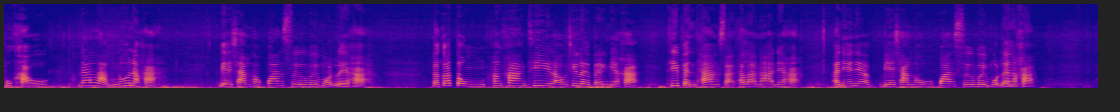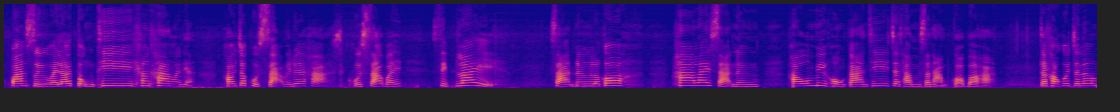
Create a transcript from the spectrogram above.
ภูเขาด้านหลังนู่นนะคะเบียช้างเขากว้านซื้อไว้หมดเลยค่ะ แล้วก็ตรงข้างๆที่เราที่เลยแปลงเนี้ยค่ะ ที่เป็นทางสาธารณะเนี่ยค่ะ อันนี้เนี่ยเบียช้างเขากว้านซื้อไว้หมดเลยนะคะกว้านซื้อไว้แล้วตรงที่ข้างๆเลยเนี่ย เขาจะขุดสระไว้ด้วยค่ะ ขุดสระไว้สิบไร่สระหนึ่งแล้วก็ห้าไร่สระหนึ่งเขามีโครงการที่จะทำสนามกอล์ฟอะค่ะ แต่เขาก็จะเริ่ม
